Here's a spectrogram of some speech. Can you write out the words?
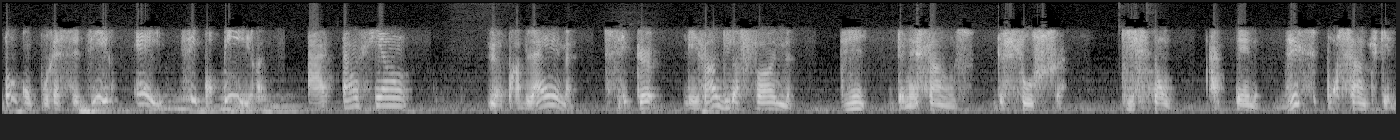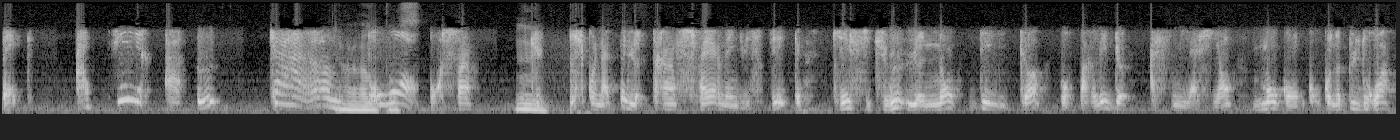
Donc, on pourrait se dire, hey, c'est pas pire. Attention, le problème, c'est que les anglophones dits de naissance, de souche, qui sont à peine 10% du Québec, attirent à eux 43 du- de ce qu'on appelle le transfert linguistique, qui est, si tu veux, le nom délicat pour parler de assimilation, mot qu'on n'a plus le droit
